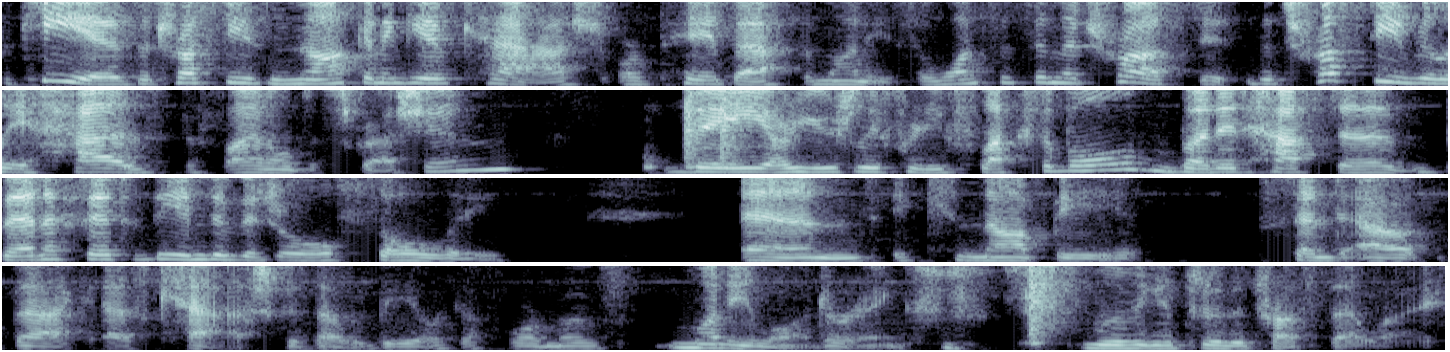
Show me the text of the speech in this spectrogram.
the key is the trustee is not going to give cash or pay back the money. So once it's in the trust, it, the trustee really has the final discretion. They are usually pretty flexible, but it has to benefit the individual solely. And it cannot be sent out back as cash because that would be like a form of money laundering, moving it through the trust that way.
